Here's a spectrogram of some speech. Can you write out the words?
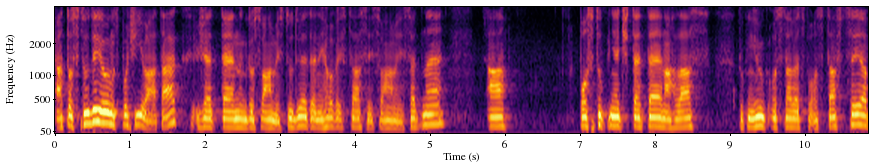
A to studium spočívá tak, že ten, kdo s vámi studuje, ten jeho vysta si s vámi sedne a postupně čtete na hlas tu knihu odstavec po odstavci a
